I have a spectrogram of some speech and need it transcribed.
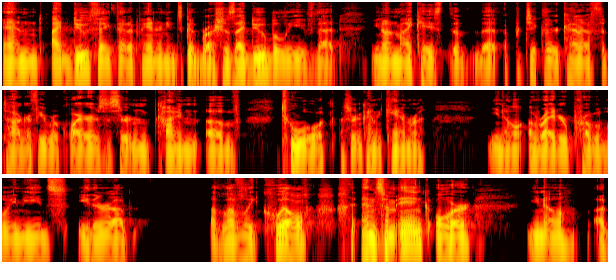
And I do think that a painter needs good brushes. I do believe that, you know, in my case, the, that a particular kind of photography requires a certain kind of tool, a certain kind of camera. You know, a writer probably needs either a a lovely quill and some ink, or you know, a,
